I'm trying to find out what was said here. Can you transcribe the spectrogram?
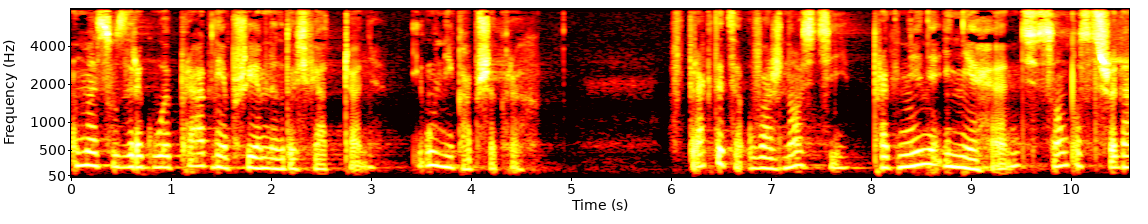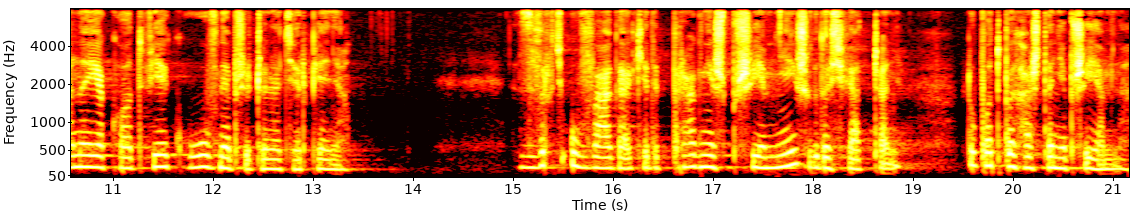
Umysł z reguły pragnie przyjemnych doświadczeń i unika przykrych. W praktyce uważności pragnienie i niechęć są postrzegane jako dwie główne przyczyny cierpienia. Zwróć uwagę, kiedy pragniesz przyjemniejszych doświadczeń lub odpychasz te nieprzyjemne.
